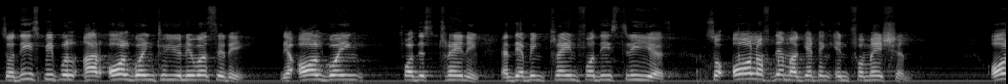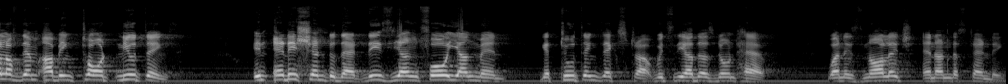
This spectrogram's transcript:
So these people are all going to university. They are all going for this training and they are being trained for these three years. So all of them are getting information. All of them are being taught new things. In addition to that, these young, four young men get two things extra which the others don't have. One is knowledge and understanding.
